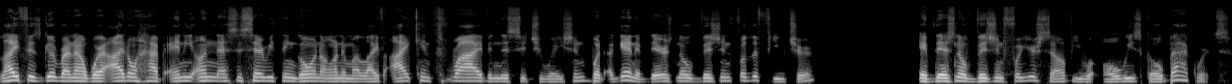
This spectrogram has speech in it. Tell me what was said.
life is good right now where I don't have any unnecessary thing going on in my life. I can thrive in this situation. But again, if there's no vision for the future, if there's no vision for yourself, you will always go backwards.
